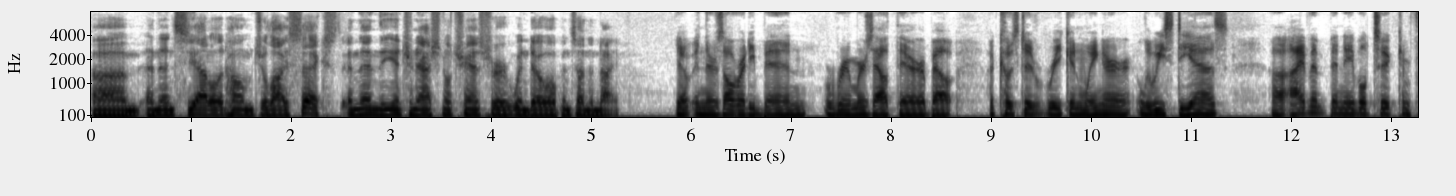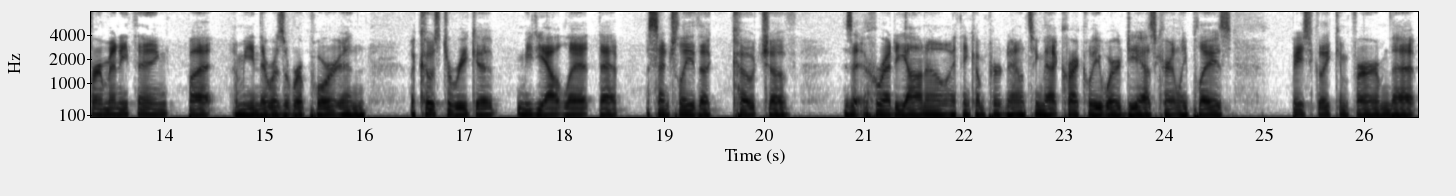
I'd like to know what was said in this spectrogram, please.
um, and then Seattle at home July sixth, and then the international transfer window opens on the 9th. Yep, and there's already been rumors out there about a Costa Rican winger, Luis Diaz. Uh, I haven't been able to confirm anything, but I mean, there was a report in a Costa Rica media outlet that essentially the coach of is it Herediano? I think I'm pronouncing that correctly, where Diaz currently plays, basically confirmed that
